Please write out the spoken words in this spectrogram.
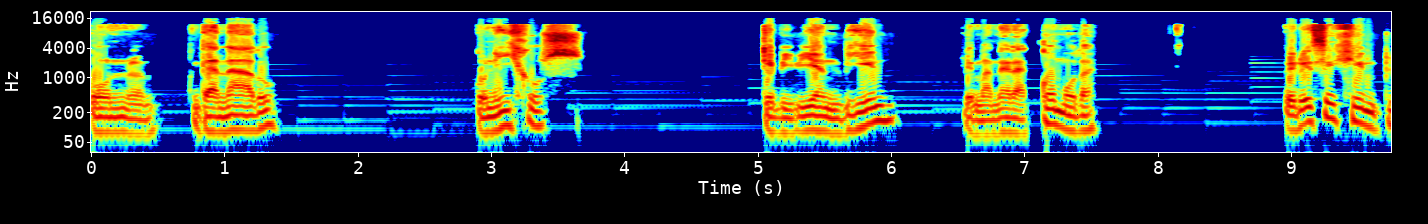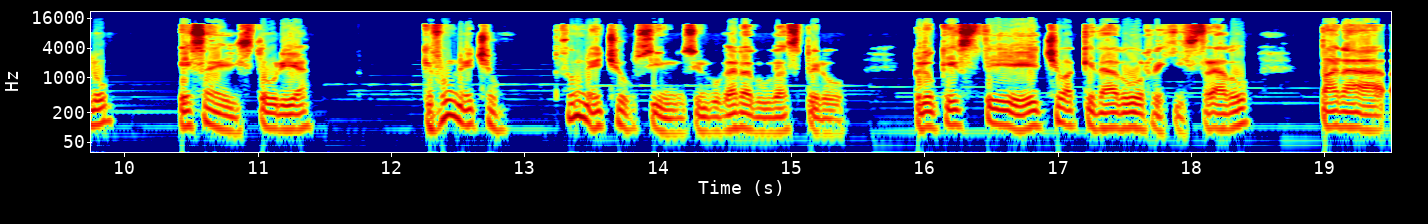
con ganado, con hijos que vivían bien, de manera cómoda, pero ese ejemplo esa historia que fue un hecho, fue un hecho sin, sin lugar a dudas, pero creo que este hecho ha quedado registrado para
